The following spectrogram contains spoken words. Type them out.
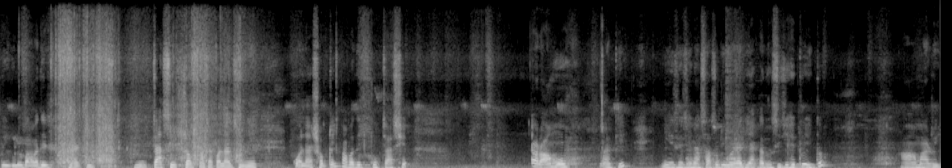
তো এগুলো বাবাদের আর কি চাষের সব কাঁচা কলা, ঝিঙে, কলা সবটাই বাবাদের চাষের। আর আমও আর কি নিয়ে এসেছেন, আর শাশুড়ি মায়ের আজকে একাদশী যেহেতু, এই তো। আম আর ওই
